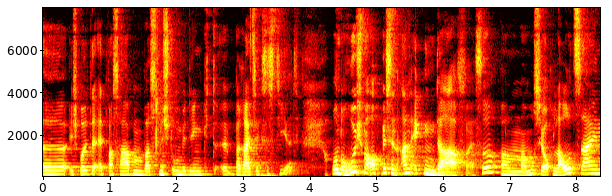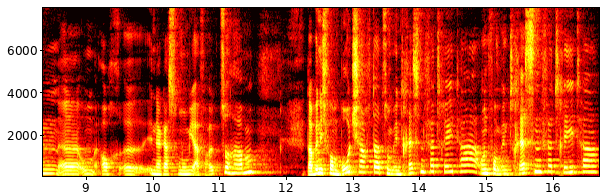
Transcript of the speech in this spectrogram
Äh, ich wollte etwas haben, was nicht unbedingt bereits existiert. Und ruhig mal auch ein bisschen anecken darf, weißt du? Ähm, man muss ja auch laut sein, äh, um auch äh, in der Gastronomie Erfolg zu haben. Da bin ich vom Botschafter zum Interessenvertreter und vom Interessenvertreter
